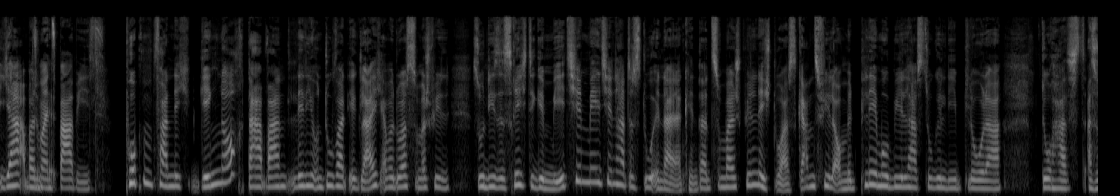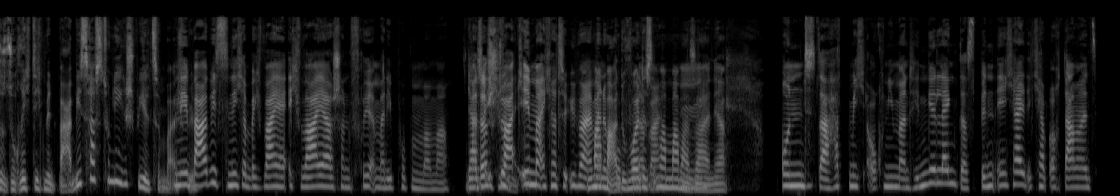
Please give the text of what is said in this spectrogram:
ja, aber Du meinst Barbies. Puppen fand ich ging noch, da waren Lilly und du wart ihr gleich, aber du hast zum Beispiel so dieses richtige Mädchen-Mädchen hattest du in deiner Kindheit zum Beispiel nicht. Du hast ganz viel auch mit Playmobil hast du geliebt, Lola. Du hast, also so richtig mit Barbies hast du nie gespielt zum Beispiel. Nee, Barbies nicht, aber ich war ja, ich war ja schon früher immer die Puppenmama. Ja, also das ich stimmt. war immer, ich hatte überall meine Mama, Puppen du wolltest dabei. immer Mama Mhm. sein, ja. Und da hat mich auch niemand hingelenkt. Das bin ich halt. Ich habe auch damals,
